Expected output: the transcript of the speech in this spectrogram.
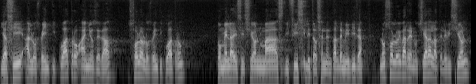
y así a los 24 años de edad, solo a los 24, tomé la decisión más difícil y trascendental de mi vida. No solo iba a renunciar a la televisión,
